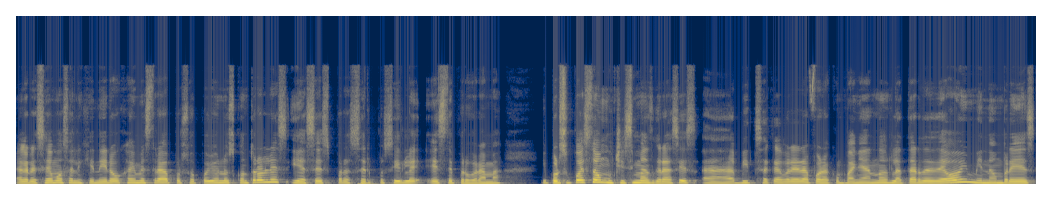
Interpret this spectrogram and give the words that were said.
Agradecemos al ingeniero Jaime Estrada por su apoyo en los controles y a CES para hacer posible este programa. Y por supuesto, muchísimas gracias a Bitsa Cabrera por acompañarnos la tarde de hoy. Mi nombre es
